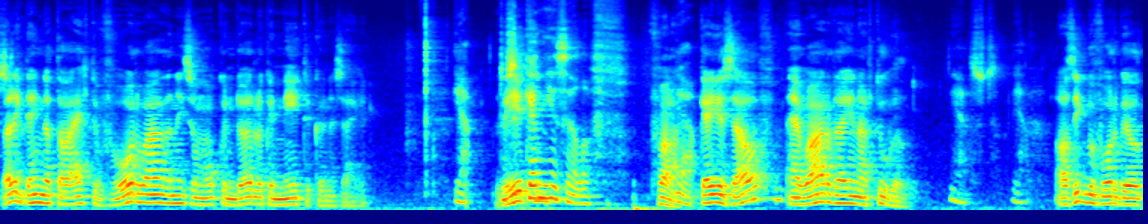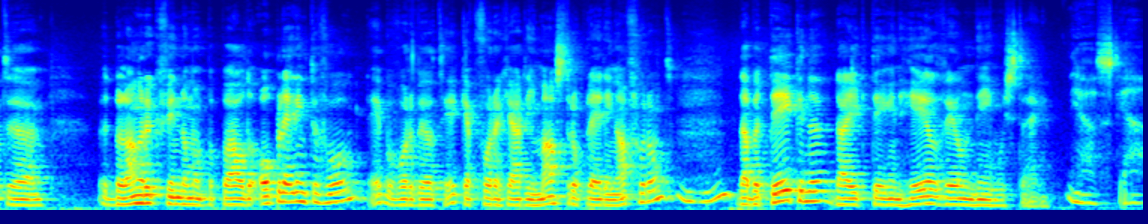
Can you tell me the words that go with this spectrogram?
Wel, ik denk dat dat echt een voorwaarde is om ook een duidelijke nee te kunnen zeggen. Ja, dus Weten. ken jezelf. Voilà, Ja. ken jezelf en waar dat je naartoe wil. Juist, ja. Als ik bijvoorbeeld eh, het belangrijk vind om een bepaalde opleiding te volgen, bijvoorbeeld, ik heb vorig jaar die masteropleiding afgerond, dat betekende dat ik tegen heel veel nee moest zeggen. Juist, ja.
